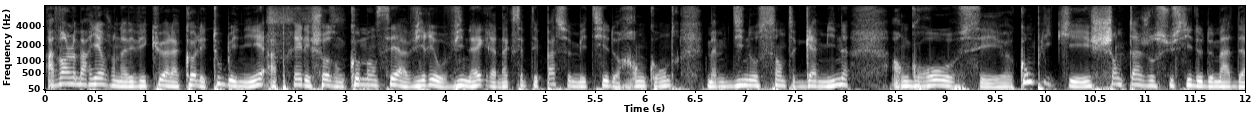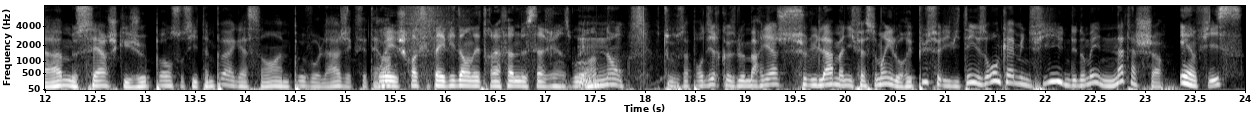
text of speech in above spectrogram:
Avant le mariage, on avait vécu à la colle et tout baigné. Après, les choses ont commencé à virer au vinaigre. Elle n'acceptait pas ce métier de rencontre, même d'innocente gamine. En gros, c'est euh, compliqué. Chantage au suicide de madame. Serge, qui je pense aussi est un peu agaçant, un peu volage, etc. Oui, je crois que c'est pas évident d'être la femme de Serge Gainsbourg. hein. Non, tout ça pour dire que le mariage, celui-là, manifestement, il aurait pu se l'éviter. Ils auront quand même une fille, une dénommée Natacha. Et un fils,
